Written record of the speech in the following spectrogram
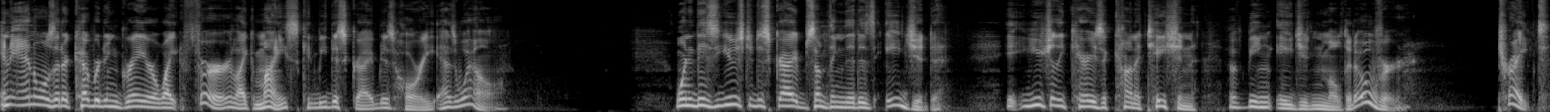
And animals that are covered in gray or white fur, like mice, can be described as hoary as well. When it is used to describe something that is aged, it usually carries a connotation of being aged and molded over, trite,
